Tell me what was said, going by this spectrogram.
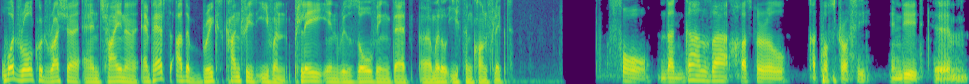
What role could Russia and China, and perhaps other BRICS countries even, play in resolving that uh, Middle Eastern conflict? For the Gaza hospital catastrophe, indeed, um,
